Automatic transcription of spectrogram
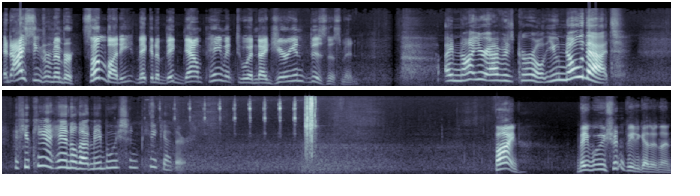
And I seem to remember somebody making a big down payment to a Nigerian businessman. I'm not your average girl. You know that. If you can't handle that, maybe we shouldn't be together. Fine. Maybe we shouldn't be together then.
